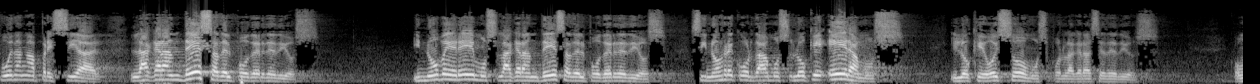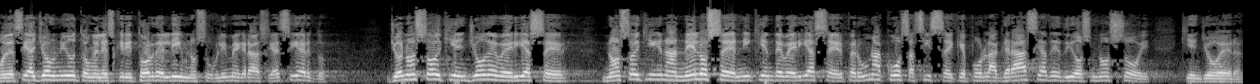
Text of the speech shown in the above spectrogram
puedan apreciar la grandeza del poder de Dios. Y no veremos la grandeza del poder de Dios si no recordamos lo que éramos y lo que hoy somos por la gracia de Dios. Como decía John Newton, el escritor del himno Sublime Gracia, es cierto, yo no soy quien yo debería ser, no soy quien anhelo ser ni quien debería ser, pero una cosa sí sé, que por la gracia de Dios no soy quien yo era.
